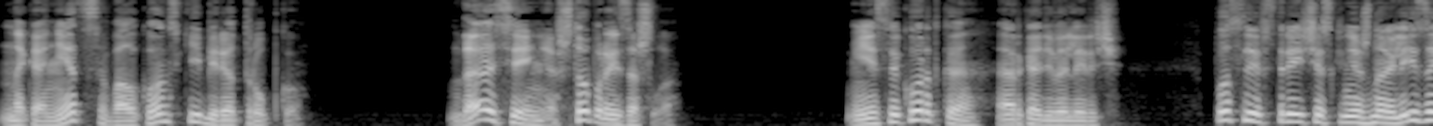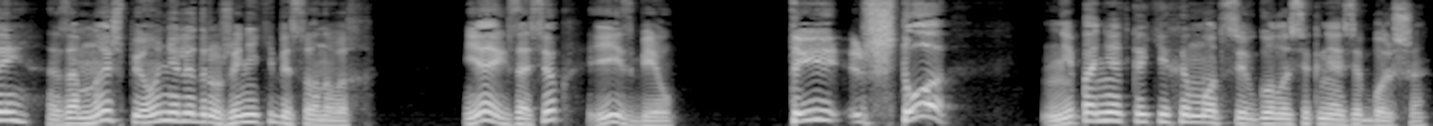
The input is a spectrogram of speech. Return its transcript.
Наконец, Волконский берет трубку. «Да, Сеня, что произошло?» Если коротко, Аркадий Валерьевич, после встречи с княжной Лизой за мной шпионили дружинники Бессоновых. Я их засек и избил. «Ты что?» Не понять, каких эмоций в голосе князя больше —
